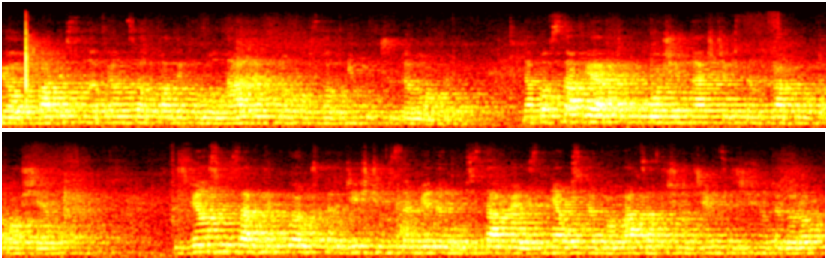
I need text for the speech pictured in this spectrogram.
bioodpady stanowiące odpady komunalne w kompostowniku przydomowym. Na podstawie artykułu 18 ust. 2 punkt 8 w związku z artykułem 40 ust. 1 ustawy z dnia 8 marca 1910 roku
